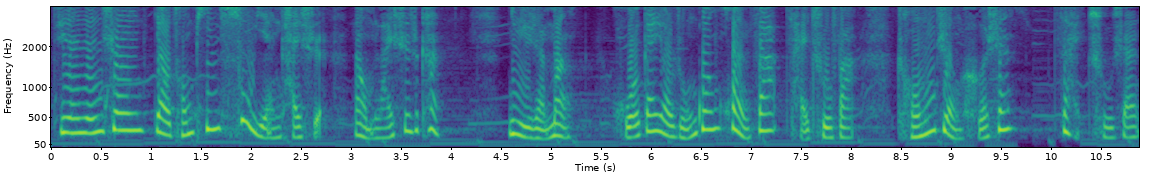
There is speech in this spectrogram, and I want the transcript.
既然人生要从拼素颜开始，那我们来试试看。女人嘛，活该要容光焕发才出发，重整河山再出山。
